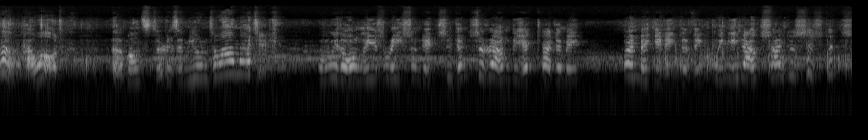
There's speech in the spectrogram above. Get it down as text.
Oh, how odd. The monster is immune to our magic. With all these recent incidents around the academy, I'm beginning to think we need outside assistance.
